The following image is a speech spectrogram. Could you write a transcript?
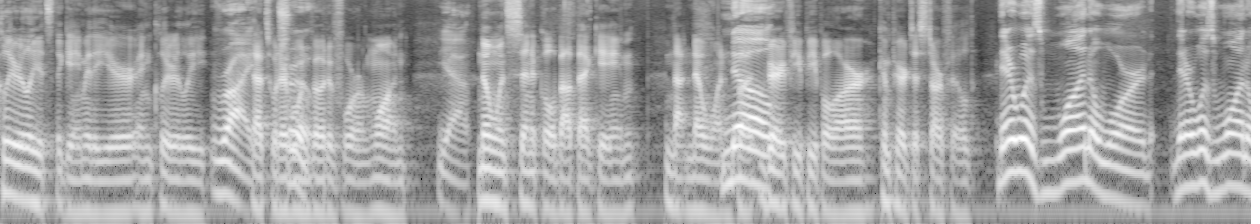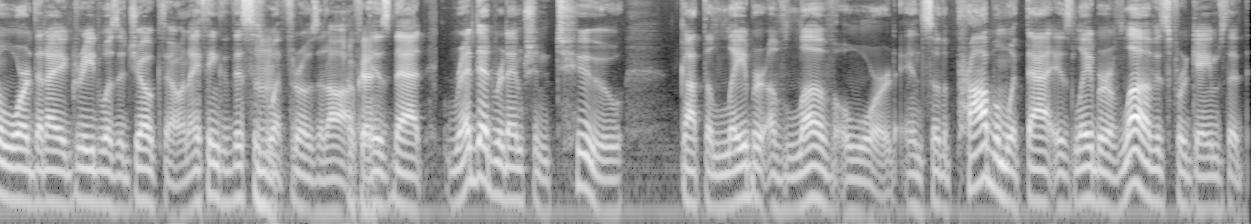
Clearly, it's the game of the year, and clearly, Right, that's what everyone voted for and won. Yeah. No one's cynical about that game. Not no one, No. but very few people are compared to Starfield. There was one award. There was one award that I agreed was a joke, though, and I think this is hmm. what throws it off. Okay. Is that Red Dead Redemption Two got the Labor of Love award, and so the problem with that is Labor of Love is for games that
